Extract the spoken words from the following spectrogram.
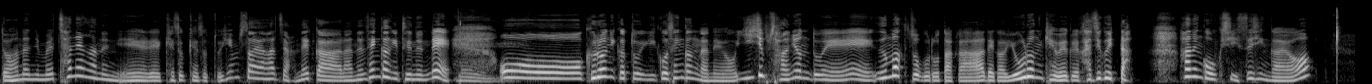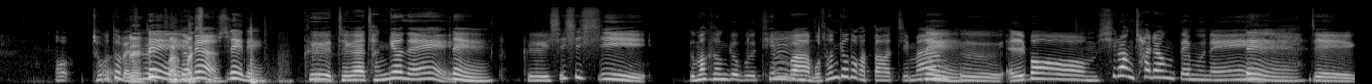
또 하나님을 찬양하는 일에 계속해서 또 힘써야 하지 않을까라는 생각이 드는데, 어, 그러니까 또 이거 생각나네요. 24년도에 음악적으로다가 내가 요런 계획을 가지고 있다 하는 거 혹시 있으신가요? 어, 저부터 네. 말씀을 네. 드리면 말씀해 네네. 그 제가 작년에 네. 그 CCC 음악 선교부 팀과 음. 뭐 선교도 갔다 왔지만 네. 그 앨범 실황 촬영 때문에 네. 이제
